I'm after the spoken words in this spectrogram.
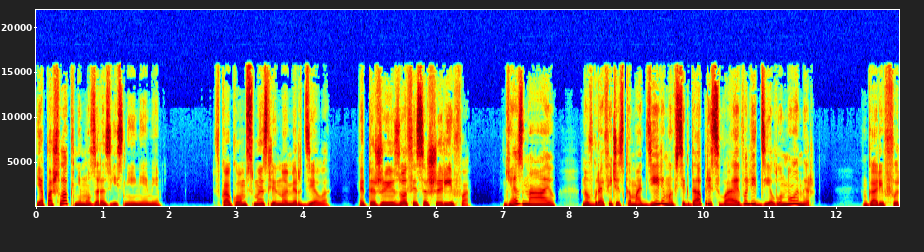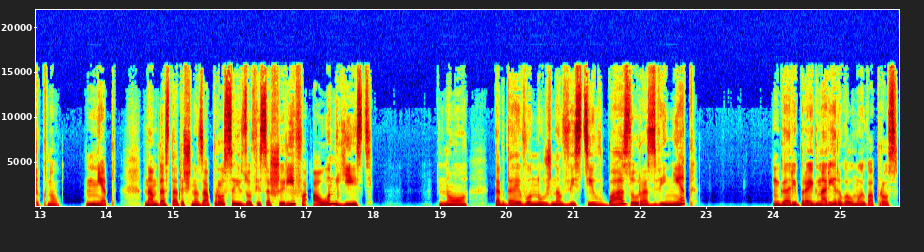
Я пошла к нему за разъяснениями. «В каком смысле номер дела? Это же из офиса шерифа». «Я знаю, но в графическом отделе мы всегда присваивали делу номер». Гарри фыркнул. «Нет, нам достаточно запроса из офиса шерифа, а он есть». «Но тогда его нужно ввести в базу, разве нет?» Гарри проигнорировал мой вопрос,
